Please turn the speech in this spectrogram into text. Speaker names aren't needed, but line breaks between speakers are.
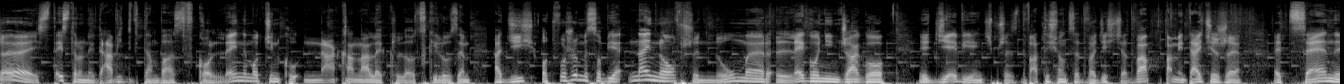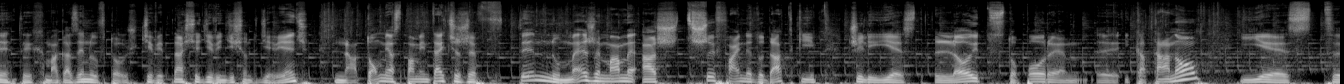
Cześć, z tej strony Dawid, witam Was w kolejnym odcinku na kanale Klocki Luzem, a dziś otworzymy sobie najnowszy numer LEGO Ninjago 9 przez 2022. Pamiętajcie, że ceny tych magazynów to już 19,99, natomiast pamiętajcie, że w tym numerze mamy aż trzy fajne dodatki, czyli jest Lloyd z toporem y, i kataną, jest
